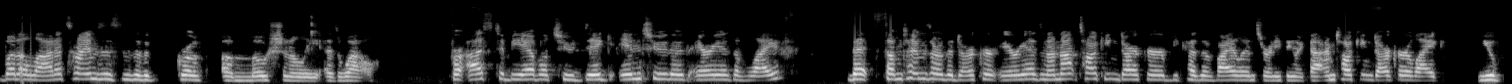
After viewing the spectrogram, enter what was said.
but a lot of times this is a growth emotionally as well. For us to be able to dig into those areas of life that sometimes are the darker areas, and I'm not talking darker because of violence or anything like that. I'm talking darker like you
